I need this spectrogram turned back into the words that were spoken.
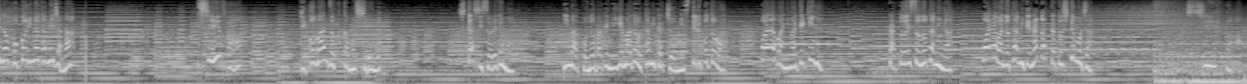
己の誇りのためじゃな。シーファー？自己満足かもしれぬ。しかしそれでも今この場で逃げ惑う民たちを見捨てることはわらわにはできぬ。たとえその民がわらわの民でなかったとしてもじゃ。シーファー？俺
